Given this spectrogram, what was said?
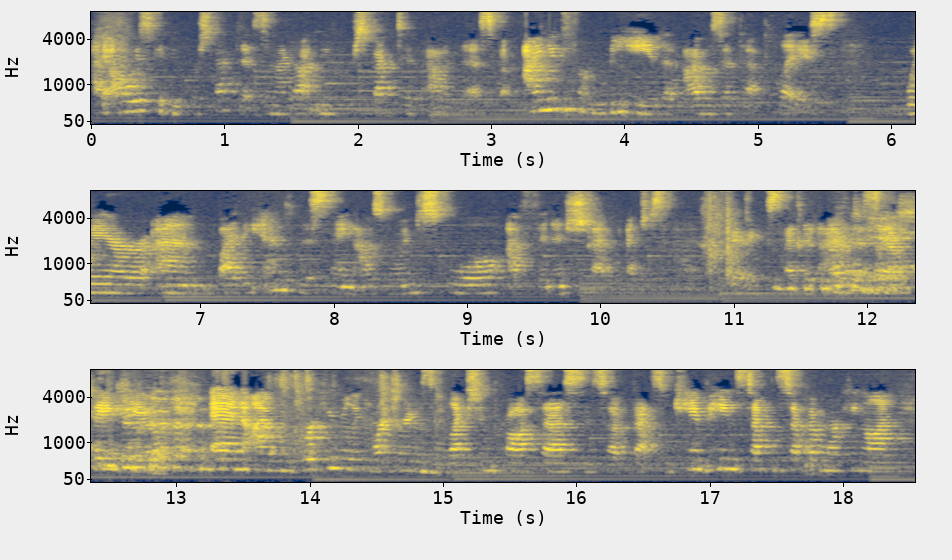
I always get new perspectives, and I got new perspective out of this. But I knew for me that I was at that place where um, by the end of this thing, I was going to school. I finished. I, I just I'm very excited. I have to say thank you. And I'm working really hard during this election process, and so I've got some campaign stuff and stuff I'm working on.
